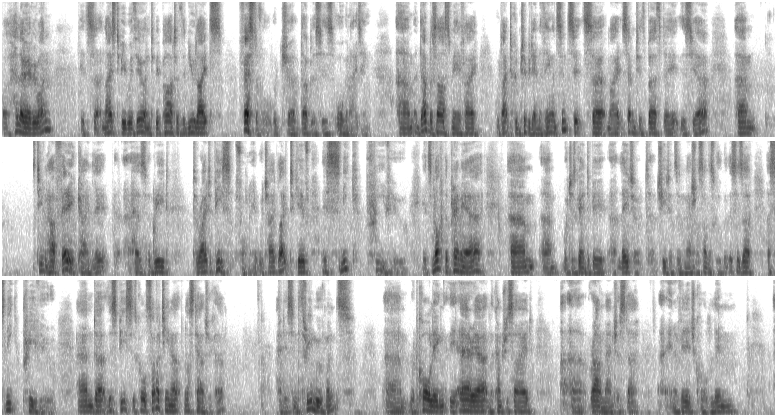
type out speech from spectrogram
Well, hello everyone. It's uh, nice to be with you and to be part of the New Lights Festival, which uh, Douglas is organising. Um, Douglas asked me if I would like to contribute anything, and since it's uh, my 70th birthday this year, um, Stephen Hough very kindly uh, has agreed to write a piece for me, which I'd like to give a sneak preview. It's not the premiere, um, um, which is going to be uh, later at uh, Chetham's International Summer School, but this is a, a sneak preview. And uh, this piece is called Sonatina Nostalgica, and it's in three movements, um, recalling the area and the countryside uh, around Manchester uh, in a village called Lymm.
